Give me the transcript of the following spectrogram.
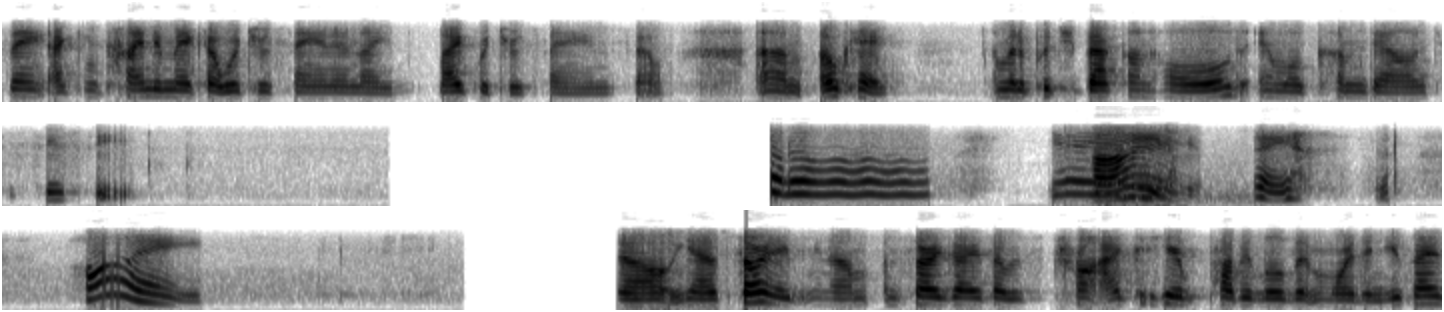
saying. I can kind of make out what you're saying, and I like what you're saying. So, um, okay, I'm going to put you back on hold, and we'll come down to CC. Ta-da! Yay! Hi. Hey. Hi. So yeah, sorry. You know, I'm sorry, guys. I was trying. I could hear probably a little bit more than you guys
